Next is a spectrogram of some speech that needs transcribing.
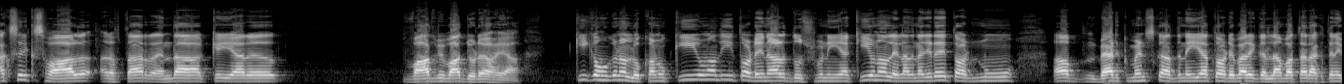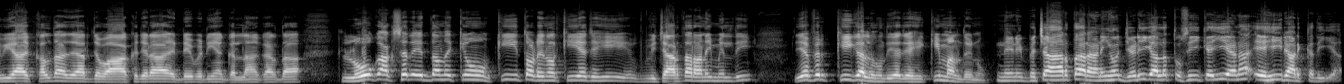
ਅਕਸਰ ਇੱਕ ਸਵਾਲ, ਰਫਤਾਰ ਰਹਿੰਦਾ ਕਿ ਯਾਰ ਵਾਦ ਵਿਵਾਦ ਜੁੜਿਆ ਹੋਇਆ। ਕੀ ਕਹੋਗੇ ਉਹਨਾਂ ਲੋਕਾਂ ਨੂੰ? ਕੀ ਉਹਨਾਂ ਦੀ ਤੁਹਾਡੇ ਨਾਲ ਦੁਸ਼ਮਣੀ ਆ? ਕੀ ਉਹਨਾਂ ਨਾਲ ਲੈਣਾ ਦੇਣਾ? ਜਿਹੜੇ ਤੁਹਾਨੂੰ ਬੈਡ ਕਮੈਂਟਸ ਕਰਦੇ ਨੇ ਜਾਂ ਤੁਹਾਡੇ ਬਾਰੇ ਗੱਲਾਂ ਬਾਤਾਂ ਰੱਖਦੇ ਨੇ ਵੀ ਆ ਕੱਲ ਦਾ ਯਾਰ ਜਵਾਕ ਜਿਹੜਾ ਐਡੇ ਵੱਡੀਆਂ ਗੱਲਾਂ ਕਰਦਾ। ਲੋਕ ਅਕਸਰ ਇਦਾਂ ਦੇ ਕਿਉਂ ਕੀ ਤੁਹਾਡੇ ਨਾਲ ਕੀ ਹੈ ਜਿਹੀ ਵਿਚਾਰਧਾਰਾ ਨਹੀਂ ਮਿਲਦੀ? ਜਾਂ ਫਿਰ ਕੀ ਗੱਲ ਹੁੰਦੀ ਹੈ ਜਿਹੀ ਕੀ ਮੰਨਦੇ ਨੂੰ ਨਹੀਂ ਨਹੀਂ ਵਿਚਾਰਧਾਰਾ ਨਹੀਂ ਹੁਣ ਜਿਹੜੀ ਗੱਲ ਤੁਸੀਂ ਕਹੀ ਹੈ ਨਾ ਇਹੀ ਰੜਕਦੀ ਆ।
